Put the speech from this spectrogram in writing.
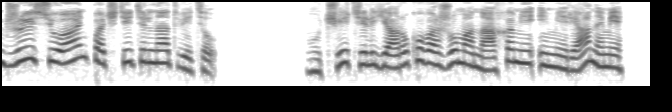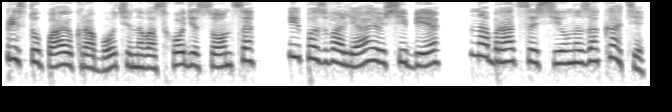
Джи Сюань почтительно ответил. «Учитель, я руковожу монахами и мирянами, приступаю к работе на восходе солнца и позволяю себе набраться сил на закате,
